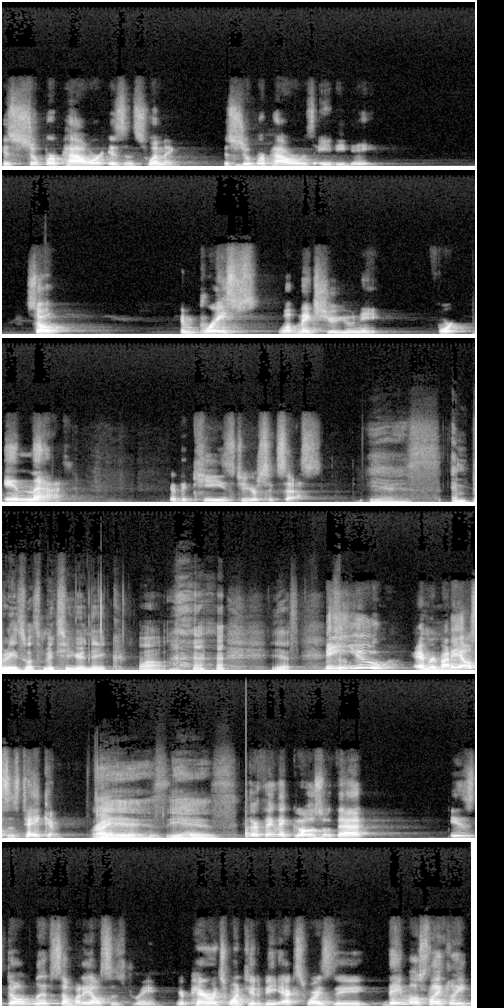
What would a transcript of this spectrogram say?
His superpower isn't swimming. His superpower was ADD. So embrace what makes you unique. For in that are the keys to your success. Yes. Embrace what makes you unique. Wow. yes. Be so, you. Everybody mm. else is taken, right? Yes, yes. Other thing that goes with that is don't live somebody else's dream. Your parents want you to be XYZ. They most likely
